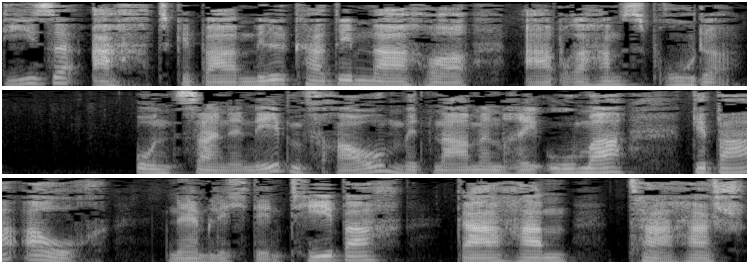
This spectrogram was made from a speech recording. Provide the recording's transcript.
Diese acht gebar Milka dem Nahor, Abrahams Bruder. Und seine Nebenfrau mit Namen Reuma gebar auch, nämlich den Tebach, Gaham, Tahasch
